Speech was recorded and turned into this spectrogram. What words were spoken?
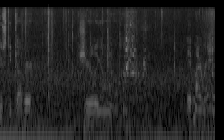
acoustic cover. She really gonna want one. It might rain.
